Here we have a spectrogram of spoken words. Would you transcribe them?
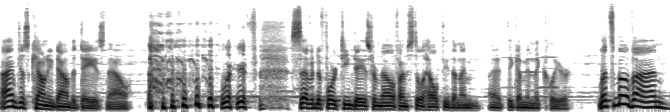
I'm just counting down the days now. Where if seven to 14 days from now, if I'm still healthy, then I'm, I think I'm in the clear. Let's move on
